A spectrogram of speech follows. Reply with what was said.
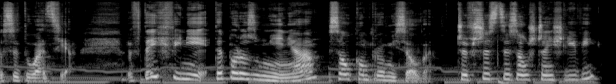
y, sytuacja. W tej chwili te porozumienia są kompromisowe. Czy wszyscy są szczęśliwi?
